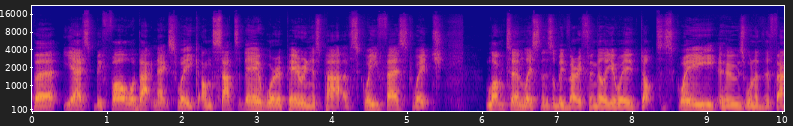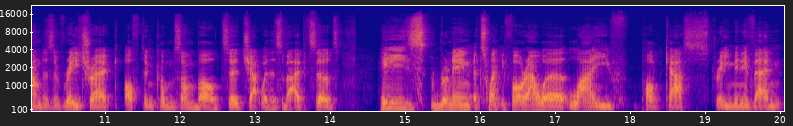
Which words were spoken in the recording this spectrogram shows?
But yes, before we're back next week, on Saturday we're appearing as part of Squeefest, which long term listeners will be very familiar with. Dr. Squee, who's one of the founders of Retrek, often comes on board to chat with us about episodes. He's running a 24 hour live podcast streaming event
